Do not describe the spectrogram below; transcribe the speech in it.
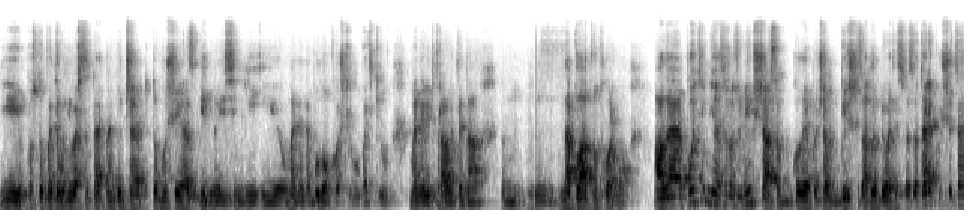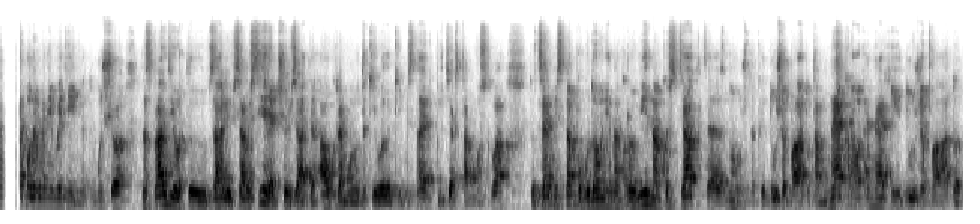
і поступити в університет на бюджет, тому що я з бідної сім'ї і у мене не було коштів у батьків мене відправити на, на платну форму. Але потім я зрозумів з часом, коли я почав більше заглиблюватися в езотерику, що це були мені видіння, тому що насправді, от е, взагалі, вся Росія, якщо взяти, а окремо такі великі міста, як Пітер, там Москва, то це міста побудовані на крові, на костях. Це знову ж таки дуже багато там некроенергії, дуже багато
